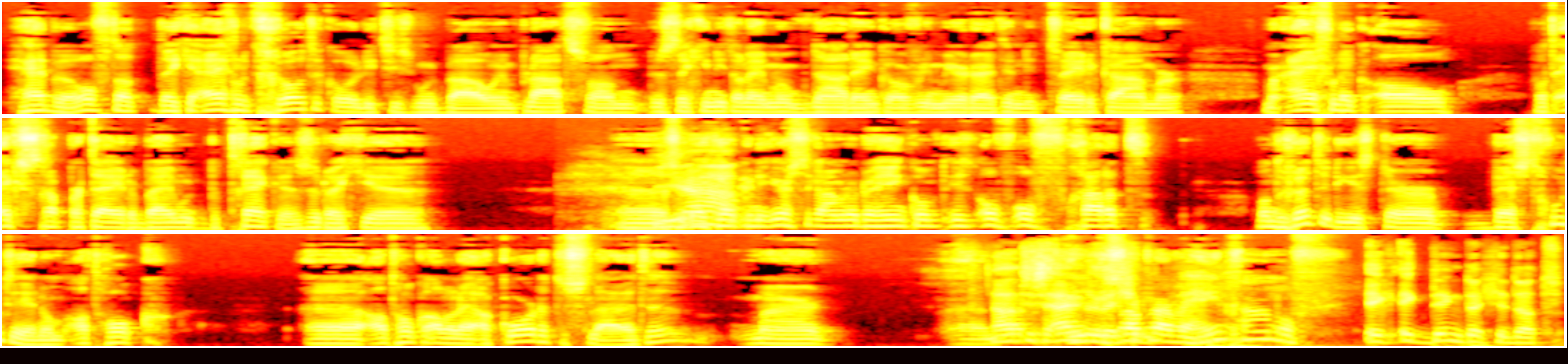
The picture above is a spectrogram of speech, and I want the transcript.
hebben? Of dat, dat je eigenlijk grote coalities moet bouwen in plaats van... Dus dat je niet alleen maar moet nadenken over die meerderheid in de Tweede Kamer... maar eigenlijk al wat extra partijen erbij moet betrekken... zodat je, eh, zodat je ook in de Eerste Kamer er doorheen komt. Is, of, of gaat het... Want Rutte die is er best goed in om ad hoc, eh, ad hoc allerlei akkoorden te sluiten. Maar Nou, het is is eigenlijk dat dat waar we heen gaan? Of? ik, ik denk dat je, dat,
